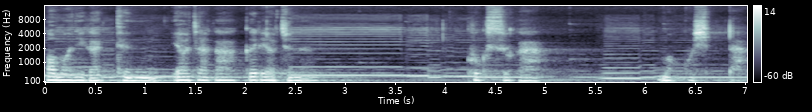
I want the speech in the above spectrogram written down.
어머니 같은 여자가 끓여주는 국수가 먹고 싶다.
